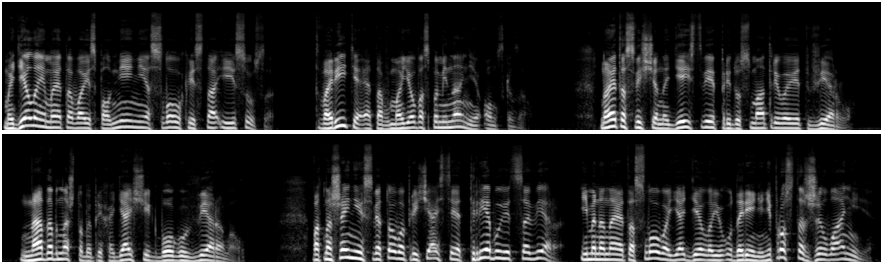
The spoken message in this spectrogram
Мы делаем это во исполнение слов Христа и Иисуса. «Творите это в мое воспоминание», – Он сказал. Но это священное действие предусматривает веру. Надобно, чтобы приходящий к Богу веровал. В отношении святого причастия требуется вера. Именно на это слово я делаю ударение. Не просто желание –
